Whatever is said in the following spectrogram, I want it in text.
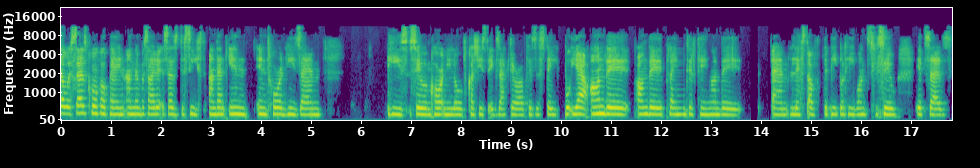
so it says Kurt Cobain, and then beside it it says deceased, and then in in turn he's um he's suing Courtney Love because she's the executor of his estate. But yeah, on the on the plaintiff thing on the um list of the people he wants to sue, it says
